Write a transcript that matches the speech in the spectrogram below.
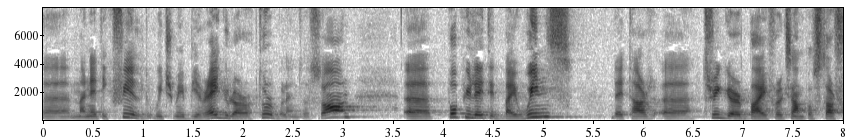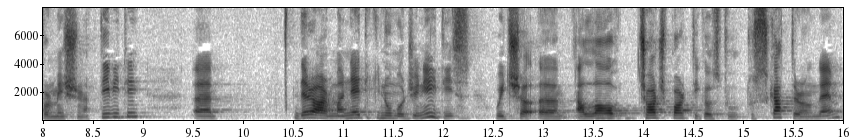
uh magnetic field, which may be regular or turbulent and so on, uh, populated by winds that are uh, triggered by, for example, star formation activity. Uh, there are magnetic inhomogeneities which uh, allow charged particles to, to scatter on them,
